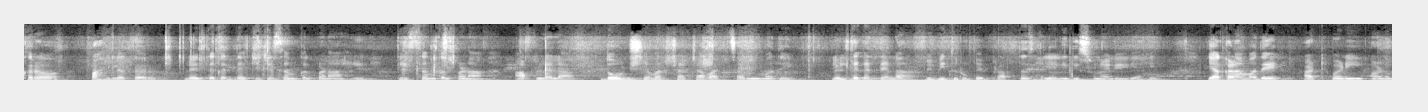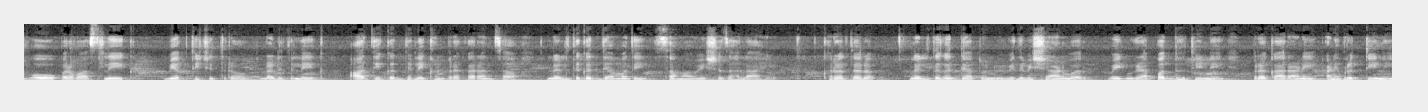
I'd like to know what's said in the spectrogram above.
खरं पाहिलं तर ललित गद्याची जी संकल्पना आहे ती संकल्पना आपल्याला दोनशे वर्षाच्या वाटचालीमध्ये ललित गद्याला विविध रूपे प्राप्त झालेली दिसून आलेली आहेत या काळामध्ये आठवणी अनुभव प्रवासलेख व्यक्तिचित्र ललितलेख आदी गद्य लेखन प्रकारांचा ललित गद्यामध्ये समावेश झाला आहे. खरं तर ललित गद्यातून विविध विषयांवर वेगवेगळ्या पद्धतीने प्रकाराने आणि वृत्तीने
